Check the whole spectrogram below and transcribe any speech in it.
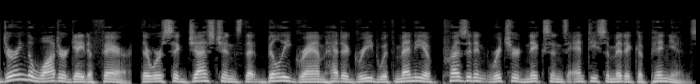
During the Watergate affair, there were suggestions that Billy Graham had agreed with many of President Richard Nixon's anti-Semitic opinions,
